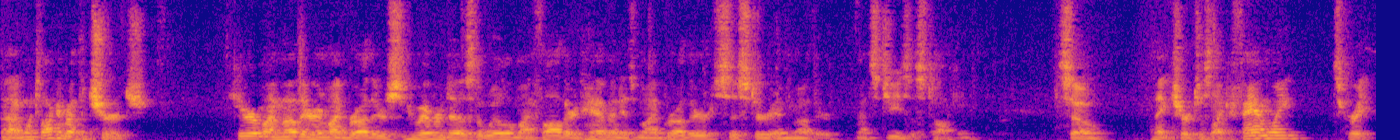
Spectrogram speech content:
Uh, when talking about the church, here are my mother and my brothers. Whoever does the will of my Father in heaven is my brother, sister, and mother. That's Jesus talking. So I think church is like a family. It's great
